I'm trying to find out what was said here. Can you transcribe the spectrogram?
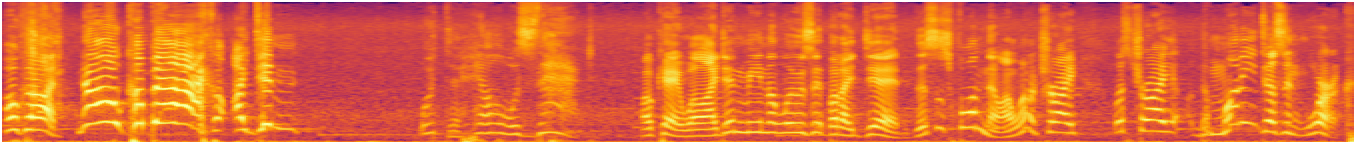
Oh, God. No, come back! I didn't... What the hell was that? Okay, well, I didn't mean to lose it, but I did. This is fun, though. I want to try... Let's try... The money doesn't work.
